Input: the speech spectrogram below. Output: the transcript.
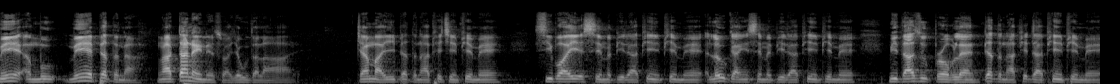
မင်းရဲ့အမှုမင်းရဲ့ပြဿနာငါတတ်နိုင်တယ်ဆိုတာယုံသလားတဲ့ကျမ်းမာရေးပြဿနာဖြစ်ခြင်းဖြစ်မယ်စီးပွားရေးအဆင်မပြေတာဖြစ်ရင်ဖြစ်မယ်အလုပ်ကိုင်းအဆင်မပြေတာဖြစ်ရင်ဖြစ်မယ်မိသားစု problem ပြဿနာဖြစ်တာဖြစ်ရင်ဖြစ်မယ်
